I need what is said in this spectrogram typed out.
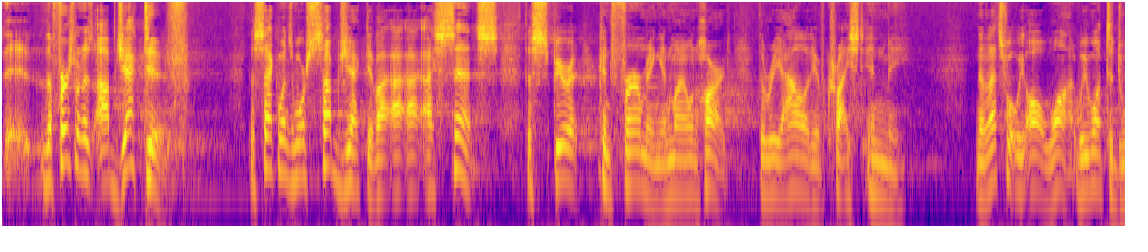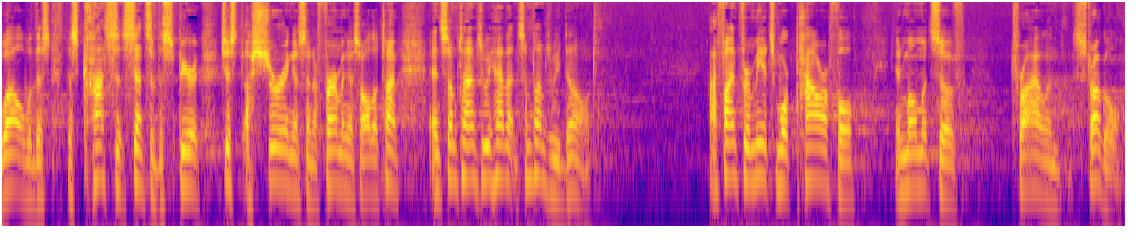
the first one is objective. The second one's more subjective. I, I, I sense the Spirit confirming in my own heart the reality of Christ in me. Now, that's what we all want. We want to dwell with this, this constant sense of the Spirit just assuring us and affirming us all the time. And sometimes we have it, and sometimes we don't. I find for me it's more powerful in moments of trial and struggle.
